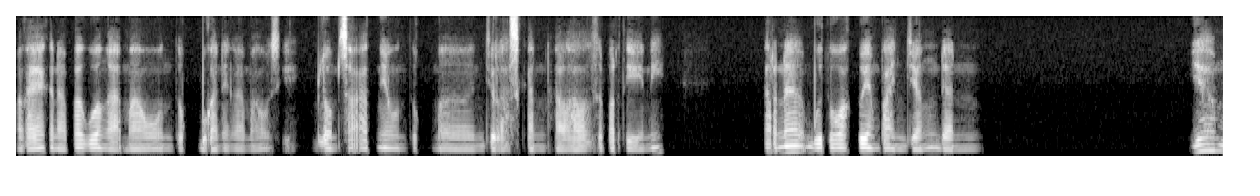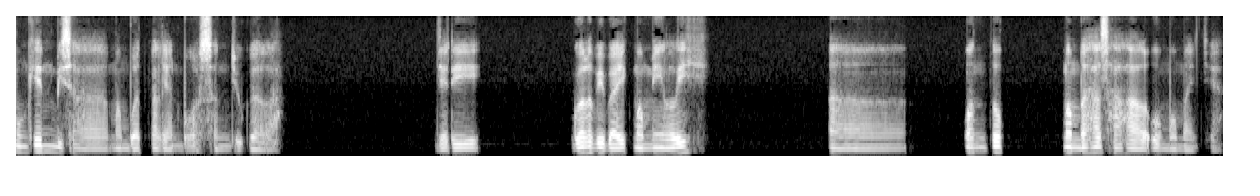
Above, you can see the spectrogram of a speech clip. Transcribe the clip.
Makanya kenapa gue nggak mau untuk, bukannya nggak mau sih, belum saatnya untuk menjelaskan hal-hal seperti ini. Karena butuh waktu yang panjang dan ya mungkin bisa membuat kalian bosan juga lah jadi gue lebih baik memilih uh, untuk membahas hal-hal umum aja.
